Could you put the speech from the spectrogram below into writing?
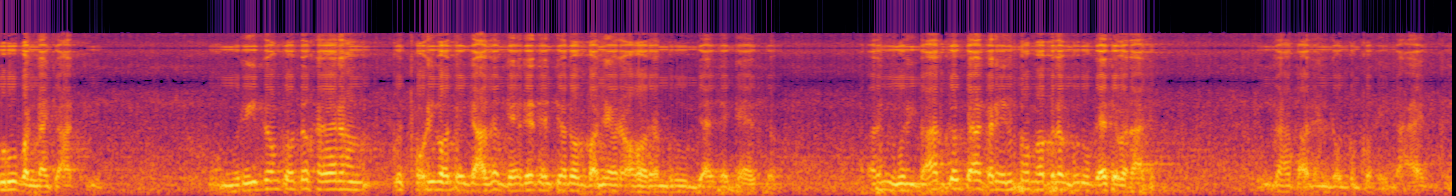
گرو بننا چاہتی ہے مریدوں کو تو خیر ہم کچھ تھوڑی بہت اجازت دے رہے تھے چلو بنے رہو امرود جیسے کیسے اور مریدات کو کیا کریں؟ ان کو ہم اپنا گرو کیسے بنا دیں اللہ تعالیٰ ان لوگوں کو ہدایت دی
